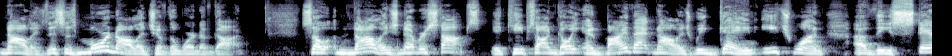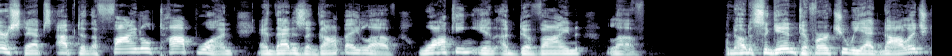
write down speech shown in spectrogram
knowledge. This is more knowledge of the Word of God. So knowledge never stops. It keeps on going. And by that knowledge, we gain each one of these stair steps up to the final top one. And that is agape love, walking in a divine love. Notice again, to virtue we add knowledge.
